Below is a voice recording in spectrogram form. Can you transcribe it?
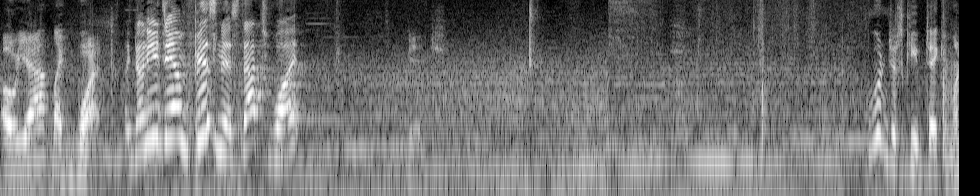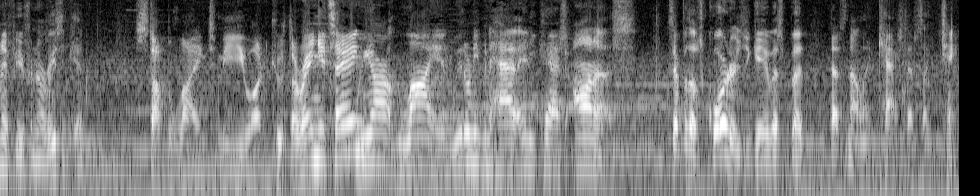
Oh yeah? Like what? Like none of your damn business. That's what. Bitch. We wouldn't just keep taking money from you for no reason, kid. Stop lying to me, you uncouth orangutan! We aren't lying. We don't even have any cash on us. Except for those quarters you gave us, but that's not like cash, that's like change.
